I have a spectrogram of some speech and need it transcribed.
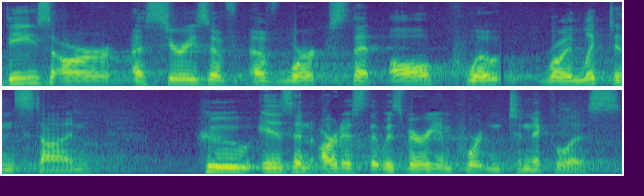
these are a series of, of works that all quote Roy Lichtenstein, who is an artist that was very important to Nicolas.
